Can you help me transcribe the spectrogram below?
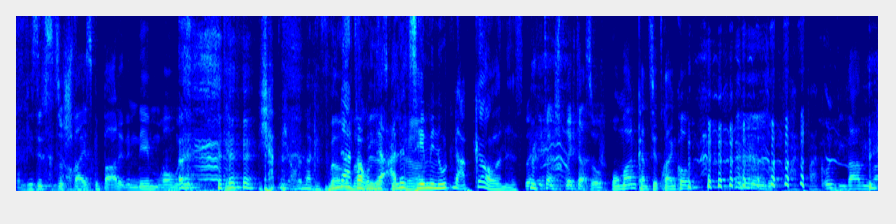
Und wir sitzen so schweißgebadet im Nebenraum. ich habe mich auch immer gewundert, warum, warum der alle getan? zehn Minuten abgehauen ist. Der Eltern spricht das so, Roman, kannst du jetzt reinkommen? so, fuck, fuck, und wie war, wie war?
